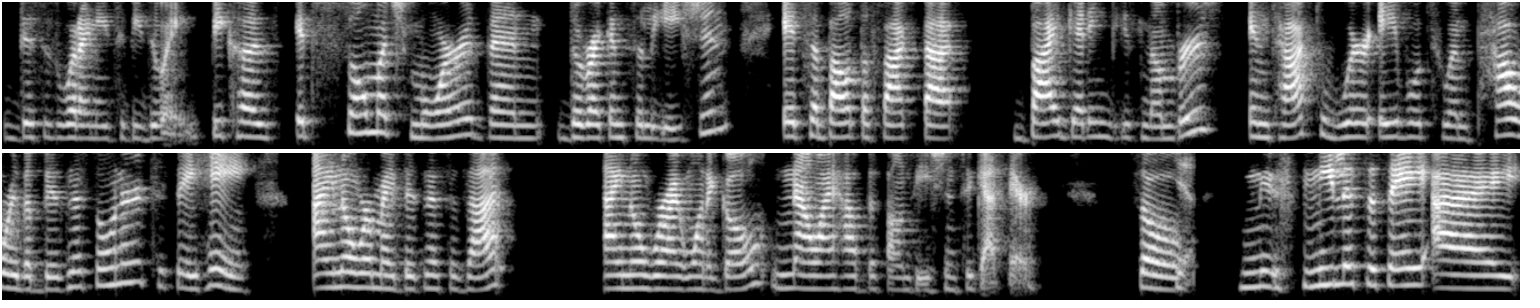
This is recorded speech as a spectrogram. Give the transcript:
this is what I need to be doing because it's so much more than the reconciliation. It's about the fact that by getting these numbers intact, we're able to empower the business owner to say, hey, I know where my business is at. I know where I want to go. Now I have the foundation to get there. So, yeah. ne- needless to say, I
